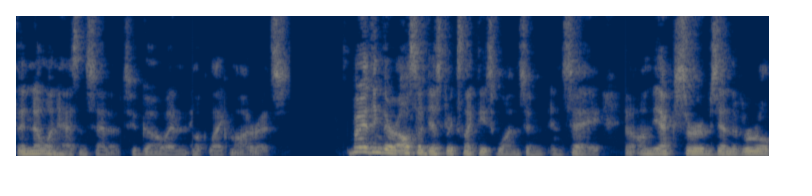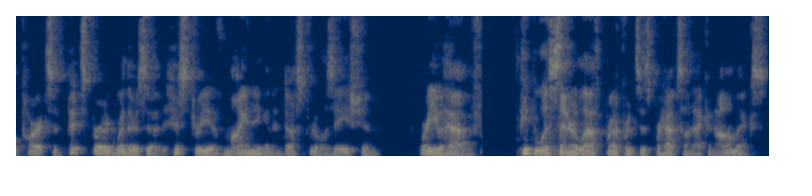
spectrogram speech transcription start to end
Then no one has incentive to go and look like moderates. But I think there are also districts like these ones in, in say, uh, on the exurbs and the rural parts of Pittsburgh, where there's a history of mining and industrialization, where you have people with center left preferences, perhaps on economics,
